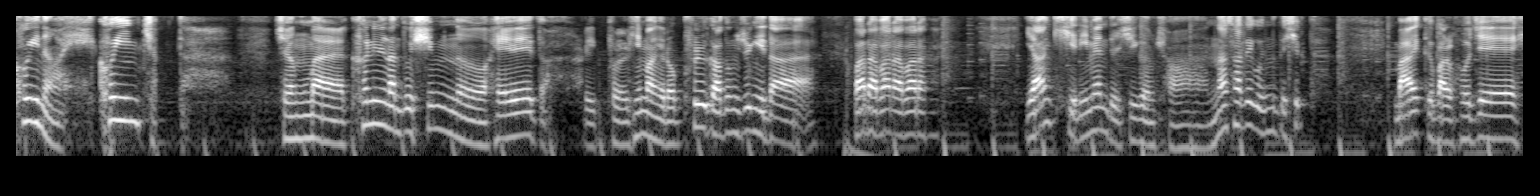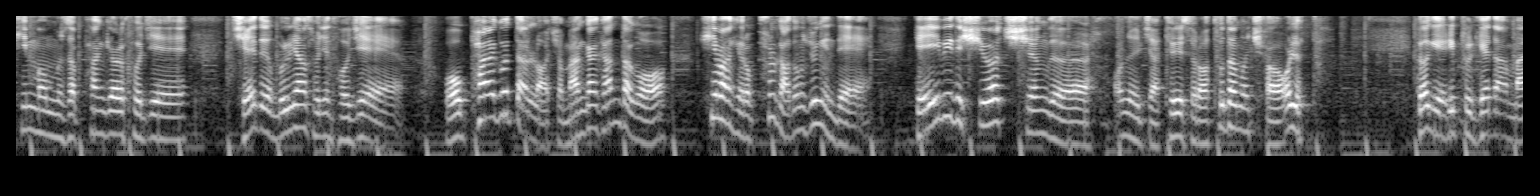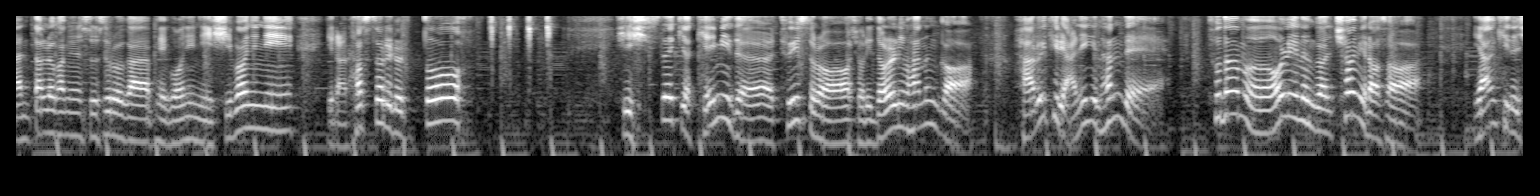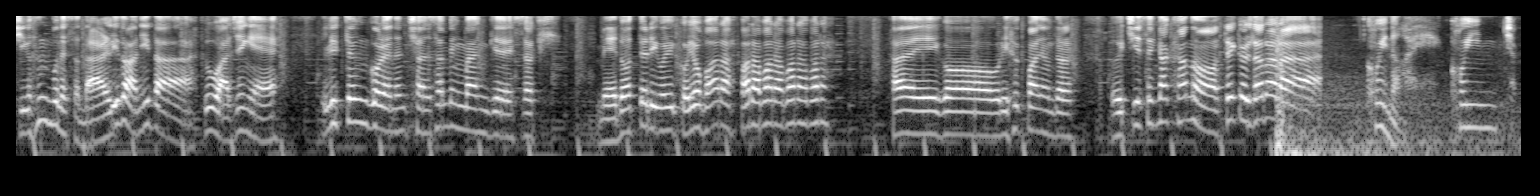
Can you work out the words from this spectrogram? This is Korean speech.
코인아이 코인 잡다. 정말 큰일 난도 싶노 해외다. 리플 희망으로 풀 가동 중이다. 봐라 봐라 봐라. 양키 리맨들 지금 존나 사대고 있는데 싶다 마이크 발 호재 힘몸 문서 판결 호재 제드 물량 소진 호재. 589달러 조만간 간다고 희망회로 풀 가동 중인데 데이비드 슈어츠 형들 오늘 자 드스로 투덤을 쳐 올렸다 거기에 리플 개당 만 달러 가면 수수료가 100원이니 10원이니 이런 헛소리를 또 이 새끼야 개미들. 트윗으로 저리 널림 하는 거 하루 이틀이 아니긴 한데 투담은 올리는 건 처음이라서 양키들 지금 흥분해서 난리도 아니다. 그 와중에 1등 고래는 1300만 개에서 매도 때리고 있고 요 봐라 봐라 봐라 봐라 봐라. 아이고 우리 흑반형들 어찌 생각하노? 댓글 달아라 코인 아이 코인 잡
